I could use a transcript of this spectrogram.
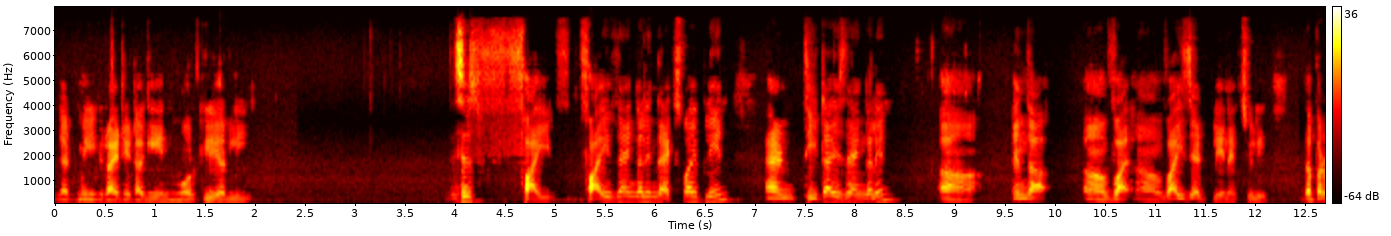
Let me write it again more clearly this is phi phi is the angle in the xy plane and theta is the angle in uh, in the uh, y, uh, yz plane actually the per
